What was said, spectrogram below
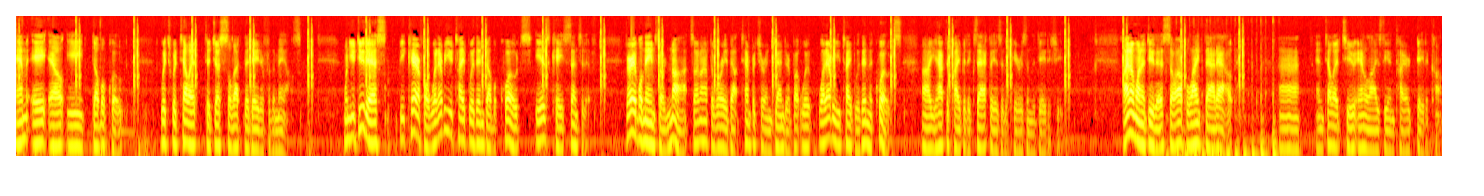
M-A-L-E double quote, which would tell it to just select the data for the males. When you do this, be careful. Whatever you type within double quotes is case sensitive. Variable names are not, so I don't have to worry about temperature and gender, but whatever you type within the quotes, uh, you have to type it exactly as it appears in the data sheet. I don't want to do this, so I'll blank that out uh, and tell it to analyze the entire data column.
